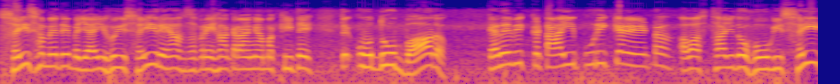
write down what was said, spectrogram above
ਸਹੀ ਸਮੇਂ ਤੇ ਬਜਾਈ ਹੋਈ, ਸਹੀ ਰਿਆਂ ਸਪਰੇਹਾਂ ਕਰਾਈਆਂ ਮੱਕੀ ਤੇ ਤੇ ਉਦੋਂ ਬਾਅਦ ਕਹਿੰਦੇ ਵੀ ਕਟਾਈ ਪੂਰੀ ਘੈਂਟ ਅਵਸਥਾ ਜਦੋਂ ਹੋ ਗਈ, ਸਹੀ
